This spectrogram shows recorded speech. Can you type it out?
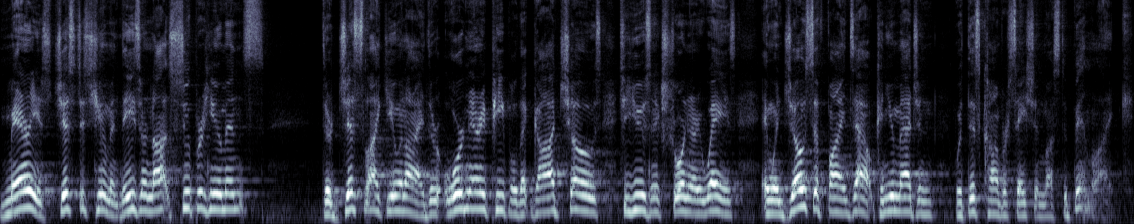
Mary is just as human. These are not superhumans. They're just like you and I. They're ordinary people that God chose to use in extraordinary ways. And when Joseph finds out, can you imagine what this conversation must have been like?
